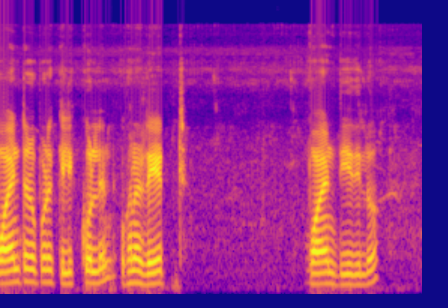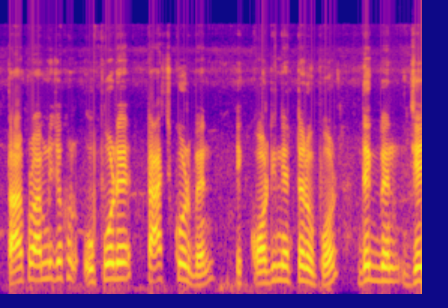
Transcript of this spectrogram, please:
পয়েন্টের উপরে ক্লিক করলেন, ওখানে রেড পয়েন্ট দিয়ে দিল। তারপর আপনি যখন উপরে টাচ করবেন, এই কোঅর্ডিনেটটার উপর, দেখবেন যে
